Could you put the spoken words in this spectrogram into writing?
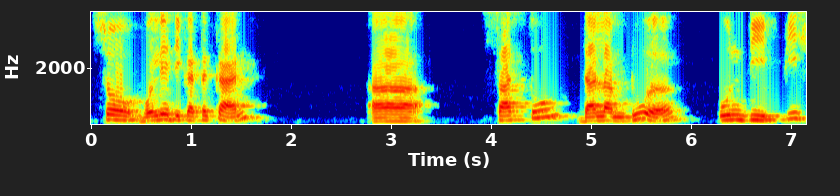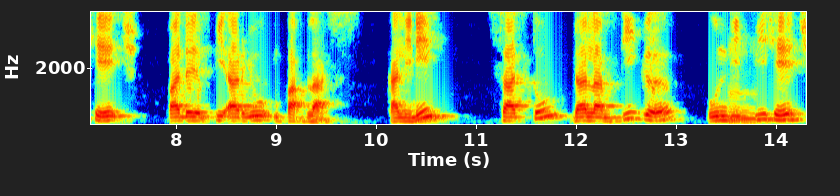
So boleh dikatakan uh, satu dalam dua undi PH pada PRU 14. Kali ini, satu dalam tiga undi hmm. PH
